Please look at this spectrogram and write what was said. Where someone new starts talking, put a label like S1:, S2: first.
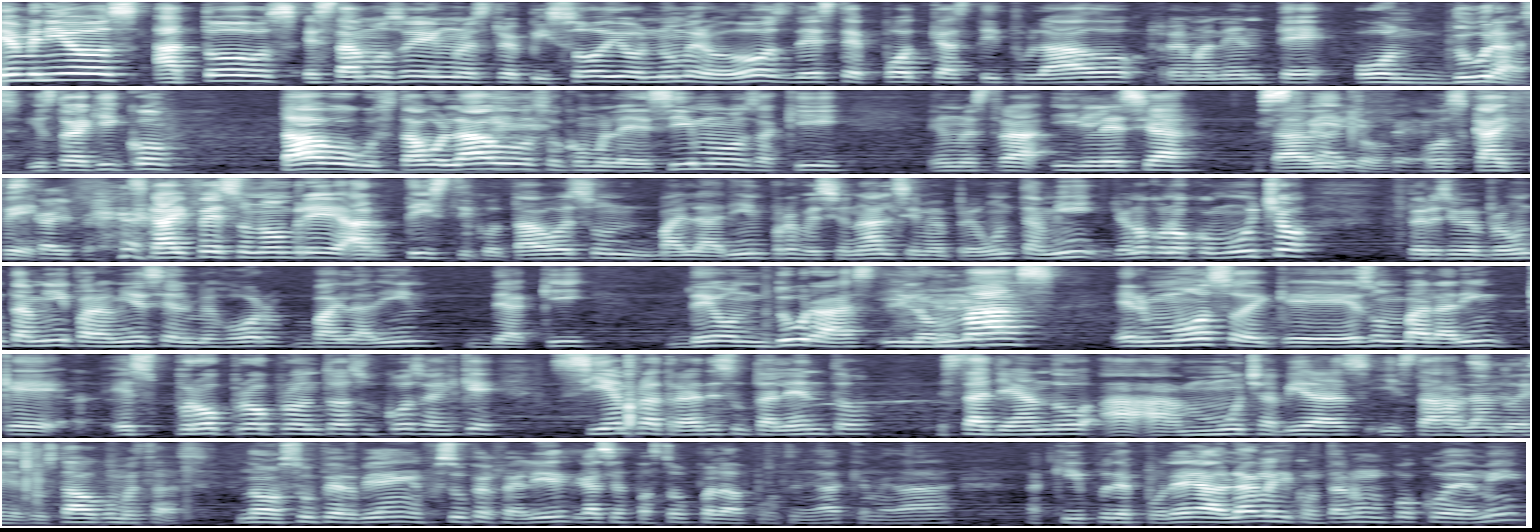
S1: Bienvenidos a todos, estamos hoy en nuestro episodio número 2 de este podcast titulado Remanente Honduras. Y estoy aquí con Tavo Gustavo Lagos, o como le decimos aquí en nuestra iglesia, Tabito, o Skyfe. Skyfe. Skyfe es un nombre artístico, Tavo es un bailarín profesional. Si me pregunta a mí, yo no conozco mucho, pero si me pregunta a mí, para mí es el mejor bailarín de aquí, de Honduras. Y lo más hermoso de que es un bailarín que es pro, pro, pro en todas sus cosas es que siempre a través de su talento está llegando a, muchas vidas y estás hablando de Jesús. Gustavo, ¿cómo estás?
S2: No, súper bien, súper feliz. Gracias, pastor, por la oportunidad que me da aquí de poder hablarles y contarles un poco de mí.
